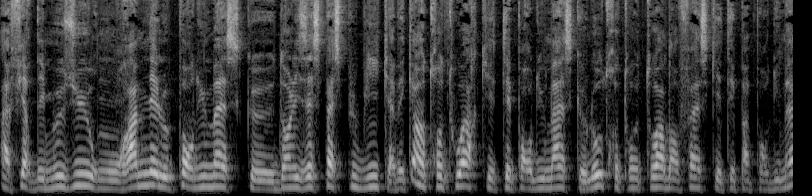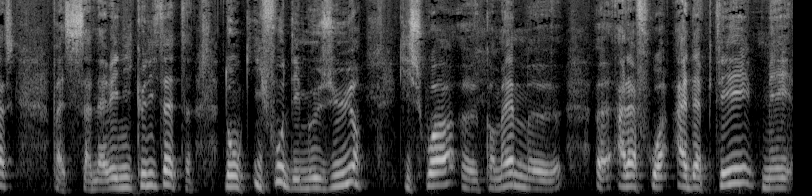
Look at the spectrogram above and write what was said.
à faire des mesures où on ramenait le port du masque dans les espaces publics avec un trottoir qui était port du masque, l'autre trottoir d'en face qui n'était pas port du masque, ça n'avait ni queue ni tête. Donc il faut des mesures qui soient euh, quand même à la fois adaptées, mais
